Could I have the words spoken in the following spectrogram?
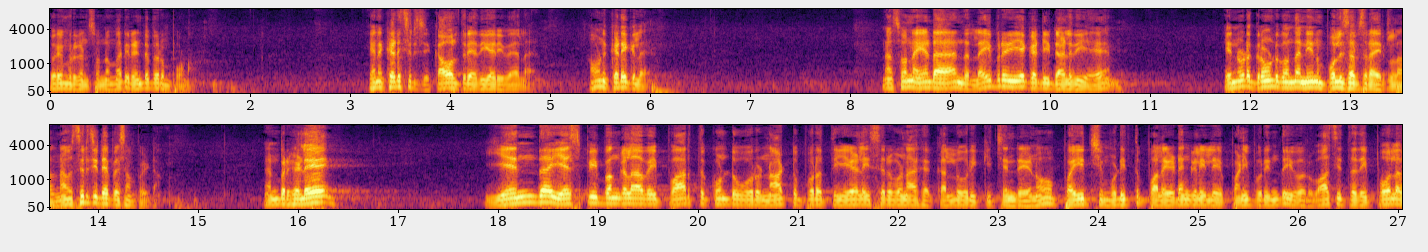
துரைமுருகன் சொன்ன மாதிரி ரெண்டு பேரும் போனோம். எனக்கு கிடைச்சிருச்சு. காவல்துறை அதிகாரி வேலை. அவனுக்கு கிடைக்கல. நான் சொன்னேன் ஏன்டா இந்த லைப்ரரியே கட்டிட்டு அழுதியே. என்னோட கிரவுண்டுக்கு வந்தால் நீனும் போலீஸ் ஆஃபீஸர் ஆயிருக்கலாம். நான் சிரிச்சுட்டே பேசாமல் போயிட்டான். நண்பர்களே எந்த எஸ்பி பங்களாவை பார்த்து கொண்டு ஒரு நாட்டுப்புறத்து ஏழை சிறுவனாக கல்லூரிக்கு சென்றேனோ பயிற்சி முடித்து பல இடங்களிலே பணிபுரிந்து இவர் வாசித்ததைப் போல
